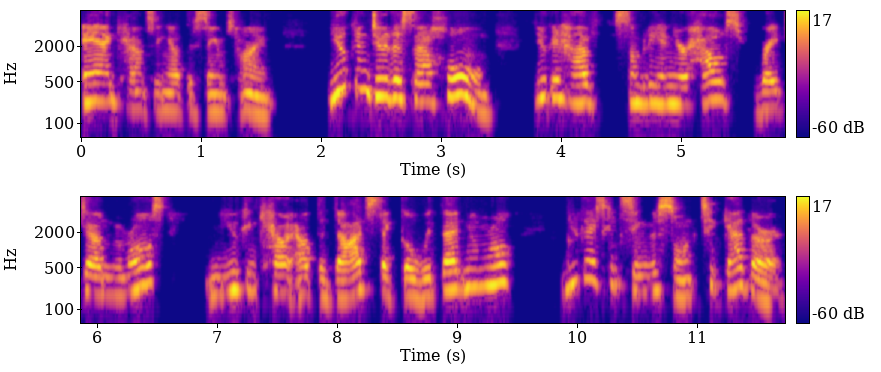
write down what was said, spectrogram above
and counting at the same time. You can do this at home. You can have somebody in your house write down numerals. You can count out the dots that go with that numeral you guys can sing the song together.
